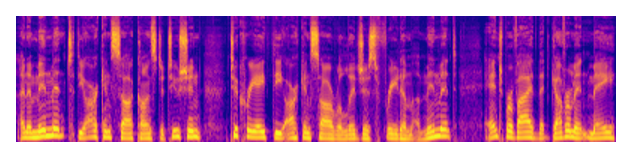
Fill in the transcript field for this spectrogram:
An Amendment to the Arkansas Constitution to create the Arkansas Religious Freedom Amendment and to provide that government may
